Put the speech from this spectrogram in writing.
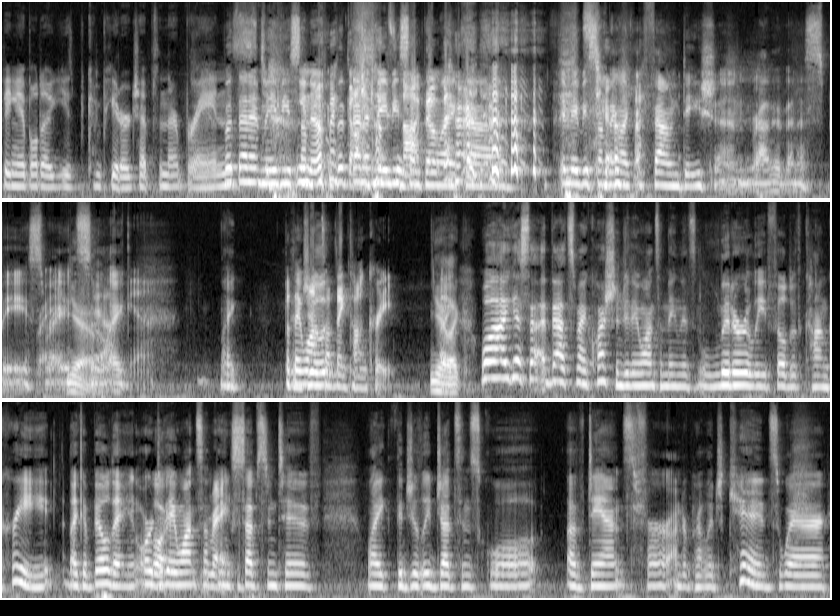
being able to use computer chips in their brains. But then it may be You something. know? but then God, it may be something like there. uh, it may be something like a foundation rather than a space, right? Yeah. So yeah, like yeah. like. but they the want Jul- something concrete. Yeah, like Well, I guess that, that's my question. Do they want something that's literally filled with concrete, like a building, or do they want something right. substantive, like the Julie Judson School of Dance for Underprivileged Kids, where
